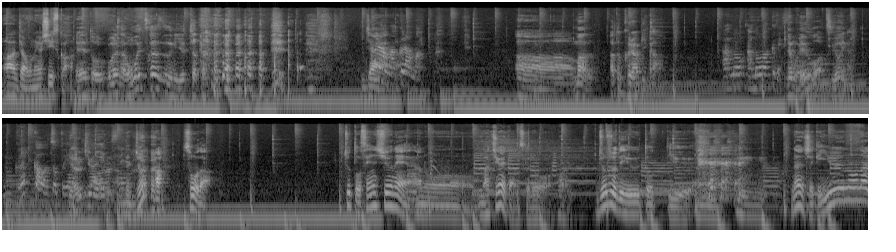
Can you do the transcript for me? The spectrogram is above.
あじゃあお願いしていいですか？えっ、ー、とごめんなさい。思いつかずに言っちゃった。じクラゃあマクラマあーまああとクラピカあのあの枠です。でもエゴは強いな。クラピカはちょっとやる気がありますやねでジョあそうだ。ちょっと先週ね、あのー間違えたんですけどは「ジョジョで言うと」っていうあのいうん何でしたっけ？有能な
